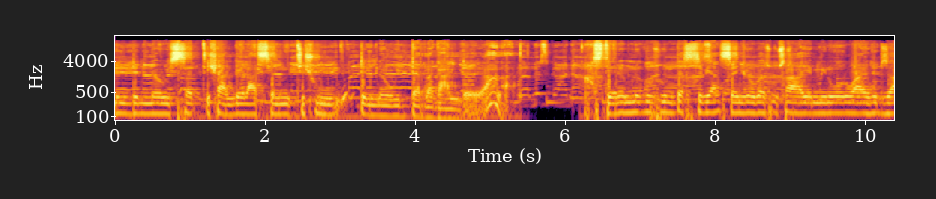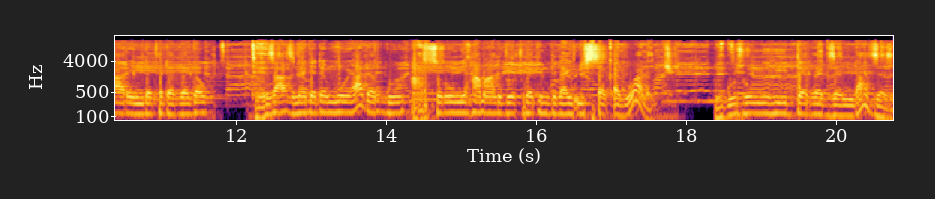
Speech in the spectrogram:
ምንድን ነው? ይሰጥሻል። ሌላስ የምትሹ ምንድን ነው? ይደረጋል አላት። አስቴርም ንጉሡን ደስ ቢያሰኘው በሱሳ የሚኖሩ አይሁድ ዛሬ እንደተደረገው ትእዛዝ ነገ ደግሞ ያደርጉ፣ አስሩም የሐማ ልጆች በግንድ ላይ ይሰቀሉ አለች። ንጉሡም ይህ ይደረግ ዘንድ አዘዘ።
